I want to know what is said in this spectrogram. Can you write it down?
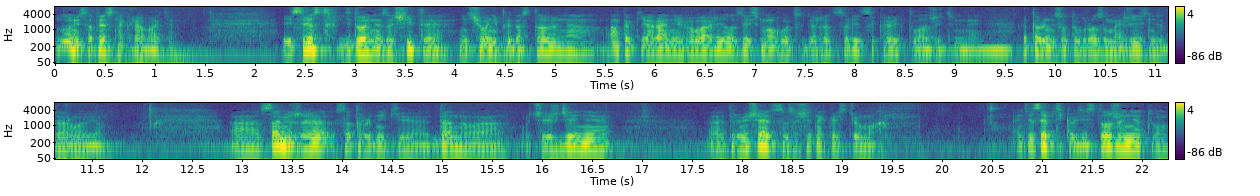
ну и, соответственно, кровати. Из средств индивидуальной защиты ничего не предоставлено, а как я ранее говорил, здесь могут содержаться лица ковид-положительные, которые несут угрозу моей жизни и здоровью. А сами же сотрудники данного учреждения э, перемещаются в защитных костюмах. Антисептиков здесь тоже нету,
